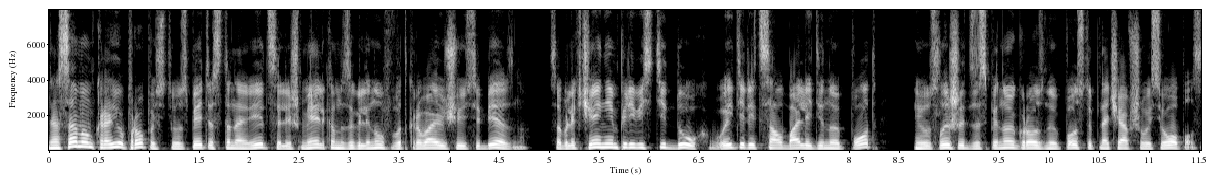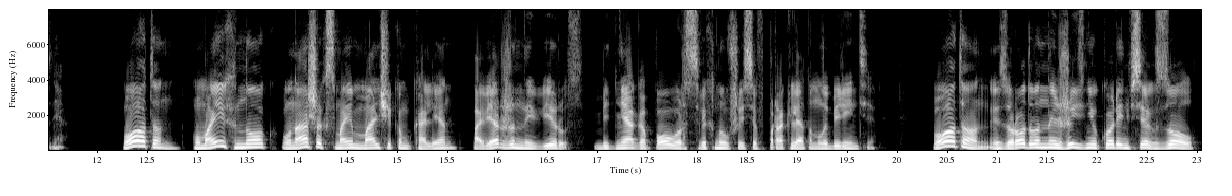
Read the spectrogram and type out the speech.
На самом краю пропасти успеть остановиться, лишь мельком заглянув в открывающуюся бездну, с облегчением перевести дух, вытереть с лба ледяной пот и услышать за спиной грозную поступь начавшегося оползня. Вот он, у моих ног, у наших с моим мальчиком колен, поверженный вирус, бедняга-повар, свихнувшийся в проклятом лабиринте. Вот он, изуродованный жизнью корень всех зол.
